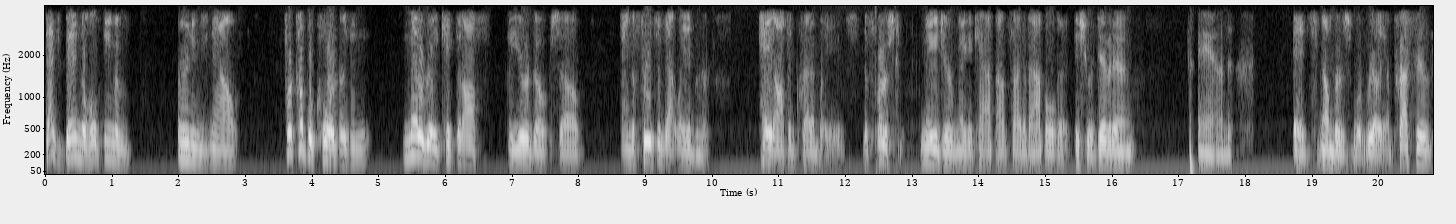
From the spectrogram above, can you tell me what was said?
That's been the whole theme of earnings now for a couple quarters, and Meta really kicked it off a year ago or so, and the fruits of that labor paid off incredibly. It's the first major mega cap outside of Apple to issue a dividend, and its numbers were really impressive.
